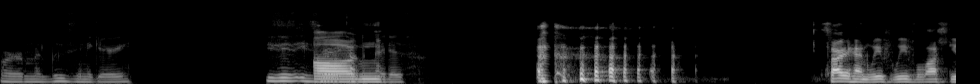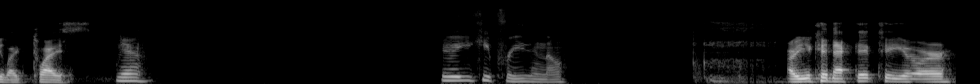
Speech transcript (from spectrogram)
Or am I losing to Gary? He's, he's he's very Um, contemplative. Sorry, hon. We've we've lost you like twice. Yeah. You, you keep freezing though. Are you connected to your?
